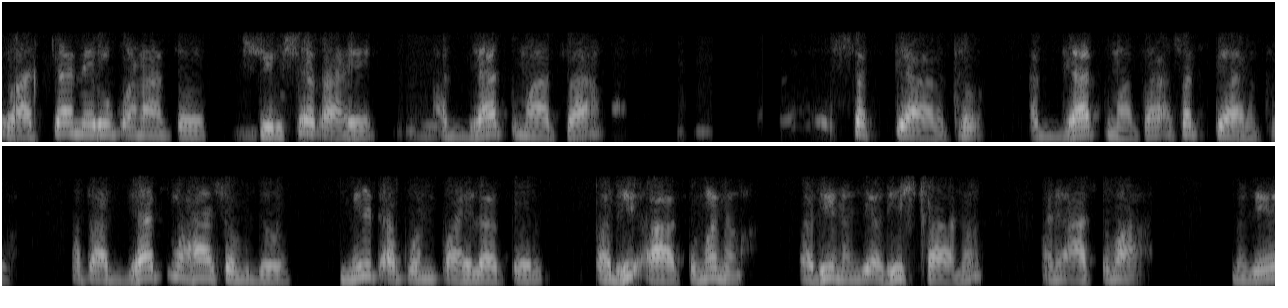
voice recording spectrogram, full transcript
तो आजच्या निरूपणाचं शीर्षक आहे अध्यात्माचा सत्यार्थ. अध्यात्माचा सत्यार्थ. आता अध्यात्म हा शब्द नीट आपण पाहिला तर अधि आत्मन अधि म्हणजे अधिष्ठान आणि आत्मा म्हणजे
